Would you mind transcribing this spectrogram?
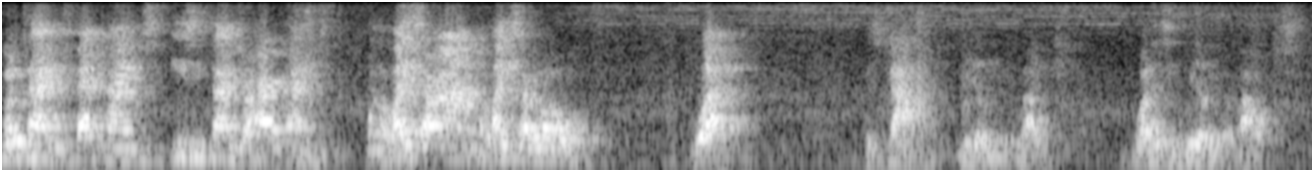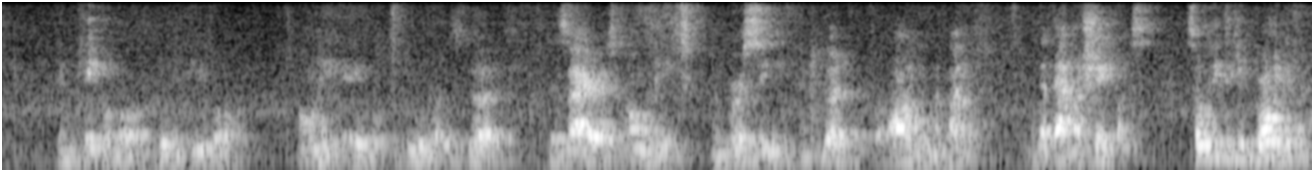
Good times, bad times, easy times or hard times, when the lights are on and the lights are low, what is God really like? What is he really about? Incapable of doing evil, only able to do what is good, desires only the mercy and good for all human life. And that that must shape us. So we need to keep growing in it.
